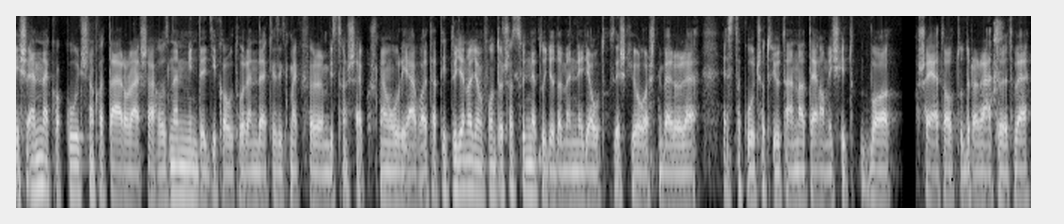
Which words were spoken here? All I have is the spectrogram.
és ennek a kulcsnak a tárolásához nem mindegyik autó rendelkezik megfelelően biztonságos memóriával. Tehát itt ugye nagyon fontos az, hogy ne tudj oda menni egy autóhoz és kiolvasni belőle ezt a kulcsot, hogy utána te hamisítva a saját autódra rátöltve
